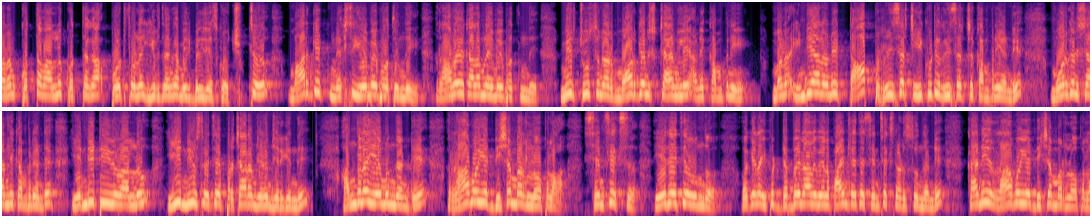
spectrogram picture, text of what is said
మనం కొత్త వాళ్ళు కొత్తగా పోర్ట్ఫోలియో ఈ విధంగా మీరు బిల్డ్ చేసుకోవచ్చు. మార్కెట్ నెక్స్ట్ ఏమైపోతుంది? రాబోయే కాలంలో ఏమైపోతుంది? మీరు చూస్తున్నారు మార్గన్ స్టాన్లీ అనే కంపెనీ మన ఇండియాలోని top research equity research company అండి. మోర్గన్ స్టాన్లీ కంపెనీ అంటే ఎన్డీటీవీ వాళ్ళు ఈ న్యూస్ అయితే ప్రచారం చేయడం జరిగింది. అందులో ఏముందంటే రాబోయే డిసెంబర్ లోపల సెన్సెక్స్ ఏదైతే ఉందో ఓకేనా ఇప్పుడు డెబ్బై నాలుగు వేల పాయింట్లు అయితే సెన్సెక్స్ నడుస్తుందండి. కానీ రాబోయే డిసెంబర్ లోపల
